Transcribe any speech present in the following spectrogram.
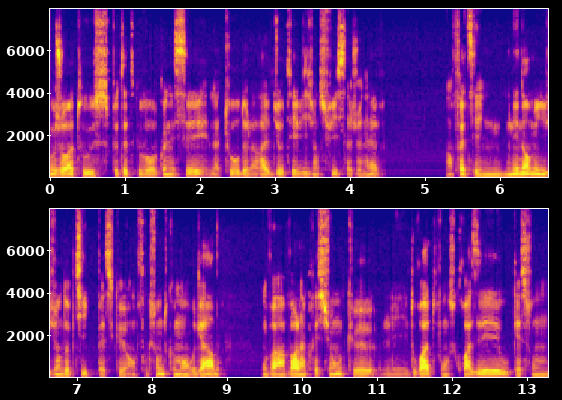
Bonjour à tous, peut-être que vous reconnaissez la tour de la radio-télévision suisse à Genève. En fait, c'est une, énorme illusion d'optique parce qu'en fonction de comment on regarde, on va avoir l'impression que les droites vont se croiser ou qu'elles sont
